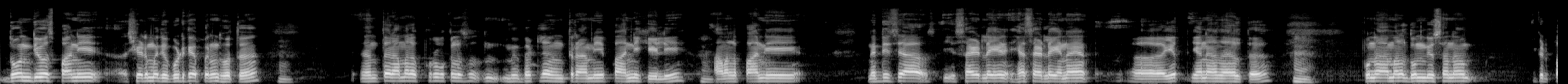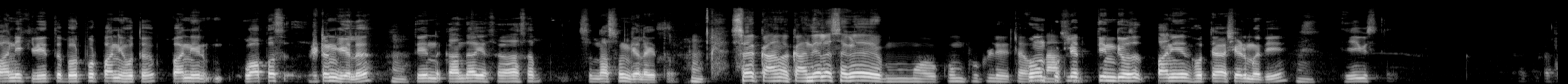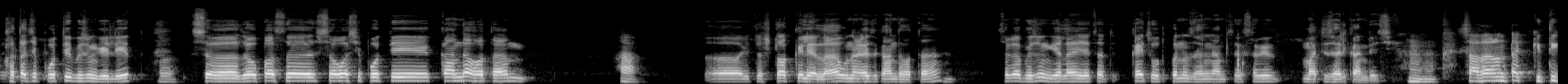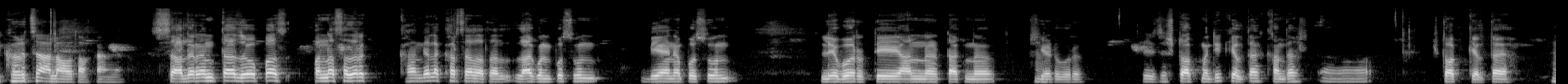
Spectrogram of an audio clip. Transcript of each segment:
दोन दिवस पाणी शेडमध्ये गुडघ्यापर्यंत होतं. नंतर आम्हाला पूर्वकल्प भेटल्यानंतर आम्ही पाणी केली. आम्हाला पाणी नदीच्या साईडला ह्या साईडला येण्या अं, येत येणं झालं. पुन्हा आम्हाला दोन दिवसानं इकडे पाणी केली. तर भरपूर पाणी होतं. पाणी वापस रिटर्न गेलं. ते कांदा या सगळा असा नासून गेला इथं. सर कां- कांद्याला सगळे म, कोंब फुटले कोंब फुटले तीन दिवस पाणी होत्या शेडमध्ये. हं. ही विस- खताचे पोते भिजून गेलेत. हो. स- जवळपास सव्वाशे पोते कांदा होता. हा. अं, इथं स्टॉक केलेला उन्हाळ्याचा कांदा होता. सगळं भिजून गेला. याच्यात काहीच उत्पन्न झालं नाही. आमचं सगळे माती झाली कांद्याची. साधारणतः किती खर्च आला होता कांद्याला? साधारणतः जवळपास पन्नास हजार कांद्याला खर्च आला होता. लागवणपासून बियाण्यापासून लेबर ते आणणं टाकणं शेडवर. स्टॉकमध्ये केलता कांदा स्टॉक केलता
